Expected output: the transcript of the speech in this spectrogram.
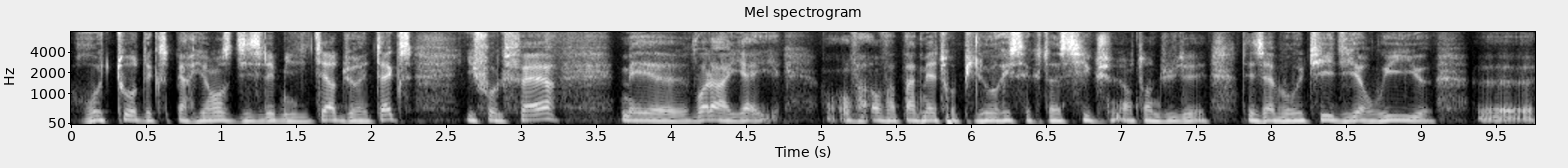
retour d'expérience, disent les militaires du rétex. Il faut le faire, mais euh, voilà, il y a, on va on va pas mettre au pilori. C'est ainsi que j'ai entendu des, des abrutis dire oui, euh, euh,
